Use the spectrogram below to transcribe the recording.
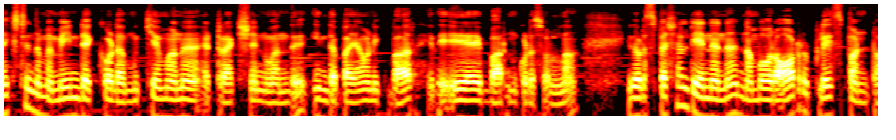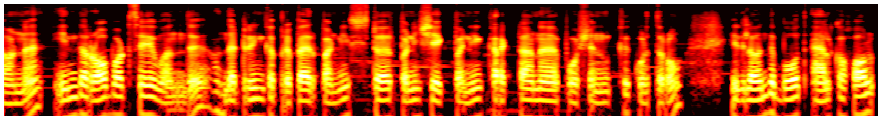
நெக்ஸ்ட்டு நம்ம மெயின் டெக்கோட முக்கியமான அட்ராக்ஷன் வந்து இந்த பயோனிக் பார் இது ஏஐ பார்னு கூட சொல்லலாம். இதோட ஸ்பெஷாலிட்டி என்னென்னா நம்ம ஒரு ஆர்டர் ப்ளேஸ் பண்ணிட்டோன்னே இந்த ரோபோட்ஸே வந்து அந்த ட்ரிங்கை ப்ரிப்பேர் பண்ணி ஸ்டர் பண்ணி ஷேக் பண்ணி கரெக்டான போர்ஷனுக்கு கொடுத்துரும். இதில் வந்து both alcohol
